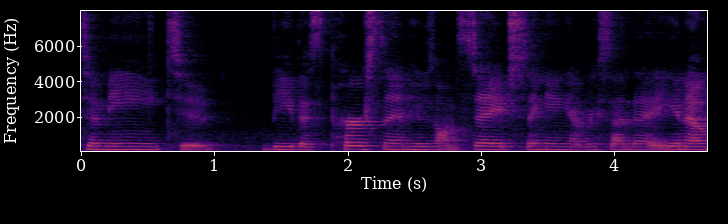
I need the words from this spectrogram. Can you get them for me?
to me to be this person who's on stage singing every Sunday, you know.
